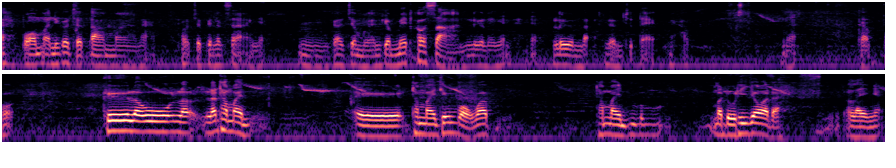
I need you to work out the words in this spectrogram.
นะพร้อมอันนี้ก็จะตามมานะครับเพราะจะเป็นลักษณะอย่างเงี้ย อืมก็จะเหมือนกับเม็ดข้าวสารหรืออะไรเงี้ยเริ่มละเริ่มจะแตกนะครับนะครับเพราะคือเราเราแล้วทำไมเอ่อทำไมถึงบอกว่าทำไมมาดูที่ยอดอะอะไรเงี้ย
